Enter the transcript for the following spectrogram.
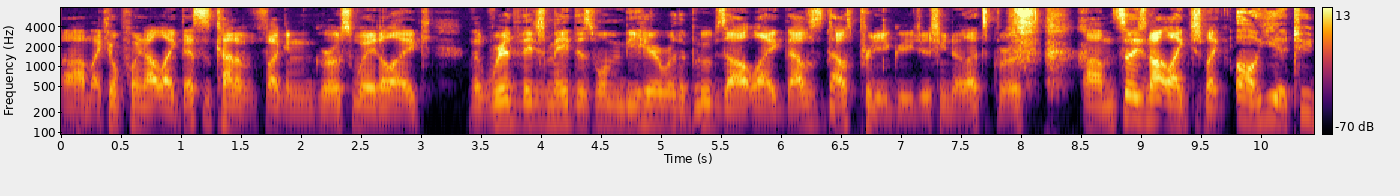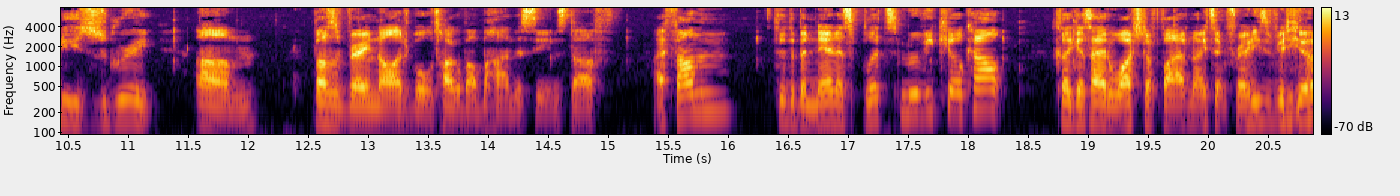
Um like he'll point out like this is kind of a fucking gross way to like like weird that they just made this woman be here with the boobs out like that was that was pretty egregious you know that's gross. Um so he's not like just like oh yeah titties is great. Um but also very knowledgeable we'll talk about behind the scenes stuff. I found them through the banana splits movie kill Count. Cause i guess i had watched a five nights at freddy's video.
